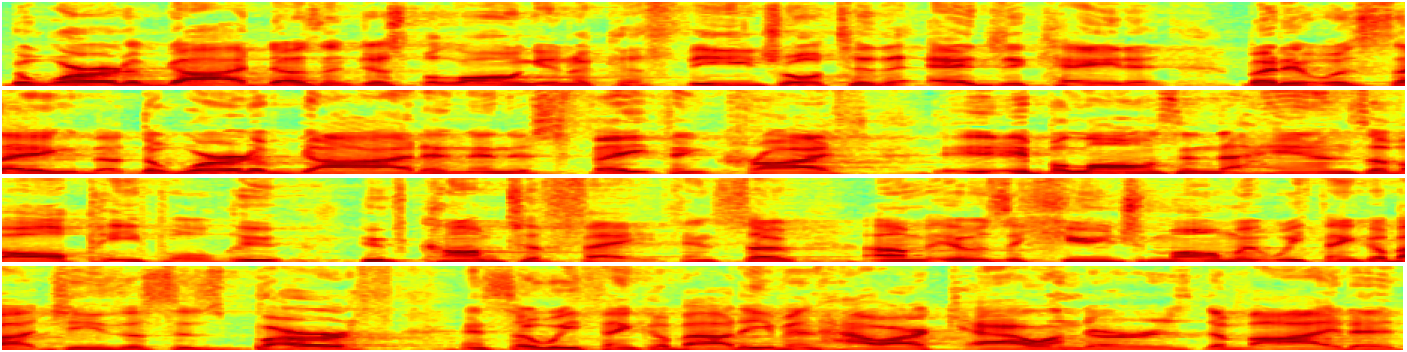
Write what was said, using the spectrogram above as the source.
the Word of God doesn't just belong in a cathedral to the educated, but it was saying that the Word of God and, and this faith in Christ, it, it belongs in the hands of all people who, who've come to faith. And so um, it was a huge moment. We think about Jesus' birth, and so we think about even how our calendar is divided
